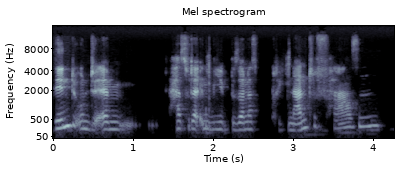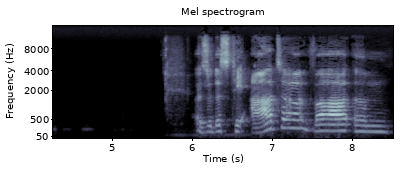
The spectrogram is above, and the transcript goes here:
sind? Und ähm, hast du da irgendwie besonders prägnante Phasen? Also das Theater war ähm,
